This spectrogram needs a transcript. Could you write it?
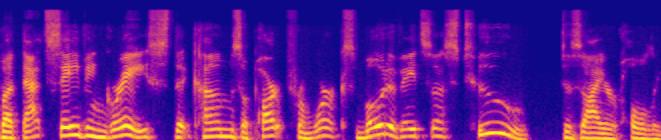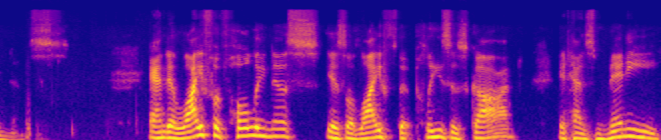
but that saving grace that comes apart from works motivates us to desire holiness. And a life of holiness is a life that pleases God. It has many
